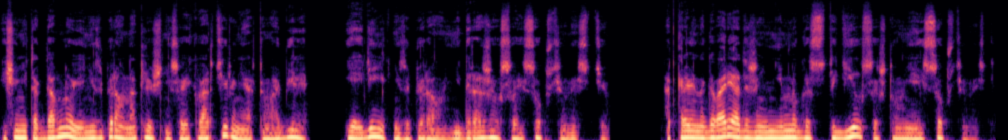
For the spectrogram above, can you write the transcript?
Еще не так давно я не запирал на ключ ни своей квартиры, ни автомобиля. Я и денег не запирал, не дорожил своей собственностью. Откровенно говоря, я даже немного стыдился, что у меня есть собственность.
